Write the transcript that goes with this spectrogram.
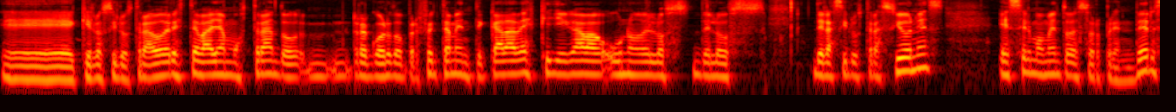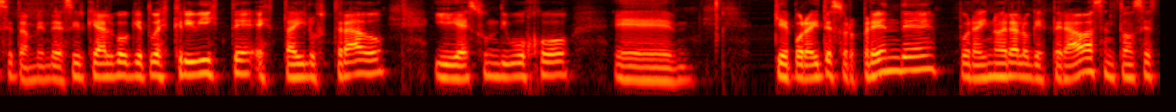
Eh, que los ilustradores te vayan mostrando, recuerdo perfectamente, cada vez que llegaba uno de los, de los de las ilustraciones, es el momento de sorprenderse también, de decir que algo que tú escribiste está ilustrado y es un dibujo eh, que por ahí te sorprende, por ahí no era lo que esperabas, entonces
